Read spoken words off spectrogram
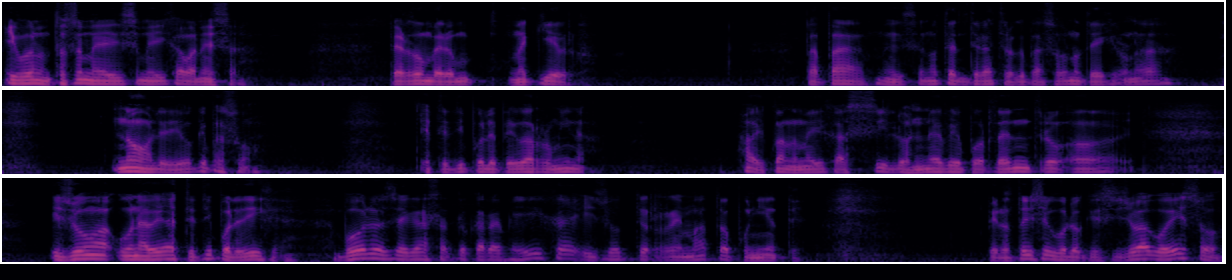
Y bueno, entonces me dice mi hija Vanessa, perdón, pero me quiebro. Papá, me dice, ¿no te enteraste de lo que pasó? ¿No te dijeron nada? No, le digo, ¿qué pasó? Este tipo le pegó a Romina. Ay, cuando me dijo así, los nervios por dentro. ay. Y yo una vez a este tipo le dije, vos lo llegás a tocar a mi hija y yo te remato a puñete. Pero estoy seguro que si yo hago eso,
